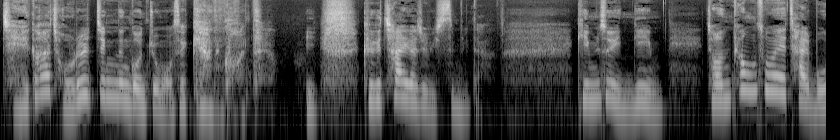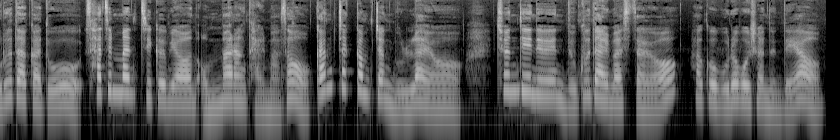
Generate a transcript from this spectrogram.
제가 저를 찍는 건 좀 어색해 하는 것 같아요. 이, 그 차이가 좀 있습니다. 김수희님, 전 평소에 잘 모르다가도 사진만 찍으면 엄마랑 닮아서 깜짝깜짝 놀라요. 춘디는 누구 닮았어요? 하고 물어보셨는데요.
